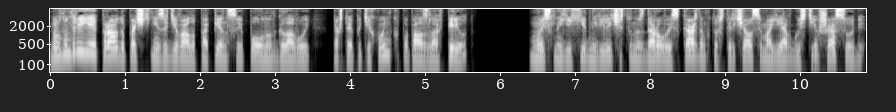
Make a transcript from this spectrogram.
Но внутри я и правду почти не задевала по пенции пол над головой, так что я потихоньку поползла вперед. Мысленно ехидно величественно здоровой с каждым, кто встречался моей августевшей особе.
